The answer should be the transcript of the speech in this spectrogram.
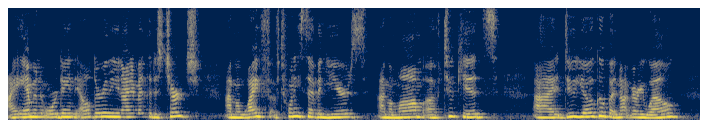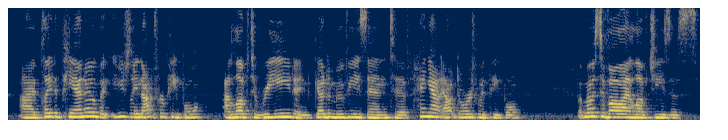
I am an ordained elder in the United Methodist Church. I'm a wife of 27 years. I'm a mom of two kids. I do yoga, but not very well. I play the piano, but usually not for people. I love to read and go to movies and to hang out outdoors with people. But most of all, I love Jesus.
